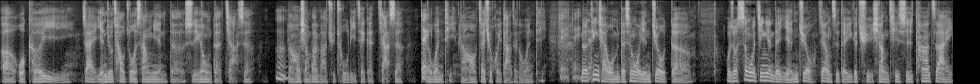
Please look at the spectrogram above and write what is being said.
呃，我可以。在研究操作上面的使用的假设，嗯，然后想办法去处理这个假设的问题，然后再去回答这个问题。对对。那听起来，我们的生活研究的，或者说生活经验的研究这样子的一个取向，其实它在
